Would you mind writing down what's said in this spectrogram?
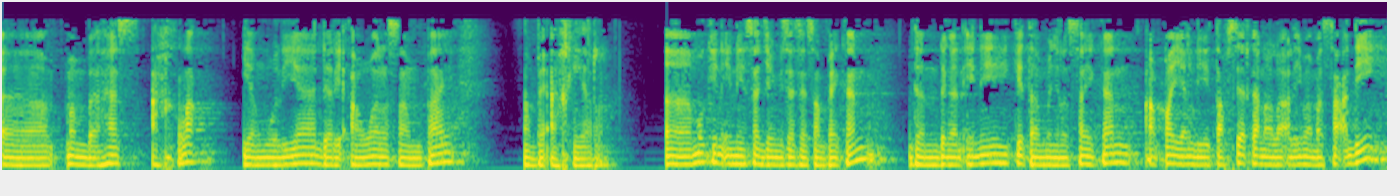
uh, membahas akhlak yang mulia dari awal sampai sampai akhir. Uh, mungkin ini saja yang bisa saya sampaikan dan dengan ini kita menyelesaikan apa yang ditafsirkan oleh Al-Imam As-Sa'di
